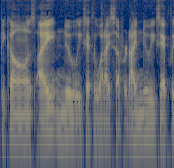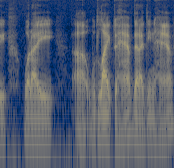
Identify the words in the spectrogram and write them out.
because I knew exactly what I suffered. I knew exactly what I uh, would like to have that I didn't have.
